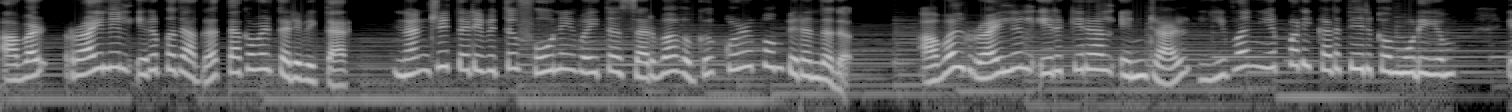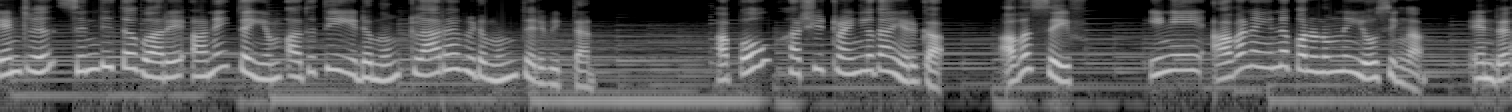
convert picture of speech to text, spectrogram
அவள் ரயிலில் இருப்பதாக தகவல் தெரிவித்தார். நன்றி தெரிவித்து போனை வைத்த சர்வாவுக்கு குழப்பம் பிறந்தது. அவள் ரயிலில் இருக்கிறாள் என்றால் இவன் எப்படி கடத்தியிருக்க முடியும்? என்று சிந்தித்தவாறே அனைத்தையும் அதித்தியிடமும் கிளாராவிடமும் தெரிவித்தான். அப்போ ஹர்ஷி ட்ரெயின்ல தான் இருக்கா? அவ சேஃப் இனி அவனை என்ன பண்ணணும்னு யோசிங்க. என்று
